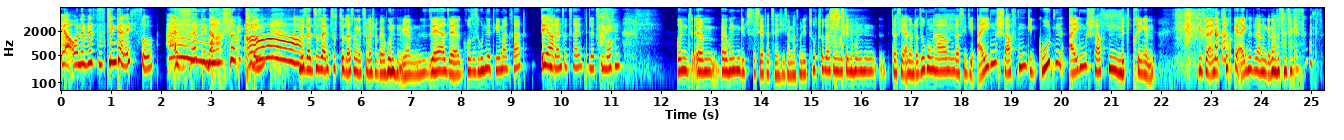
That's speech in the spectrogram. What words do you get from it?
Ja, ohne Witz, das klingt halt echt so. Also es hat genau so geklungen. Ich Ah. muss dazu sagen, Zuchtzulassung jetzt zum Beispiel bei Hunden. Wir haben ein sehr, sehr großes Hundethema gerade Ja. die ganze Zeit, die letzten Wochen. Und ähm, bei Hunden gibt es das ja tatsächlich. Da macht man die Zuchtzulassung mit den Hunden, dass sie alle Untersuchungen haben, dass sie die Eigenschaften, die guten Eigenschaften mitbringen, die für eine Zucht geeignet werden. Und genau das hat er gesagt.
